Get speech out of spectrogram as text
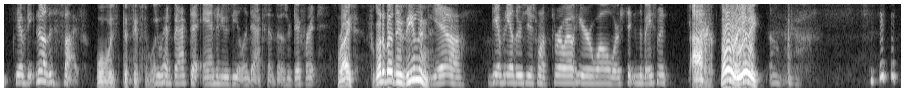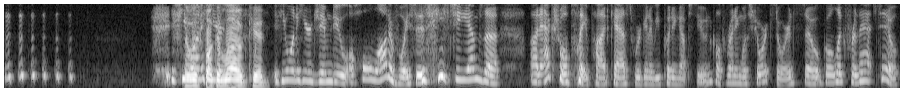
Do you have any? No, this is five. What was the fifth one? You head back to and a New Zealand accent. Those are different. Right. Forgot about New Zealand. Yeah. Do you have any others you just want to throw out here while we're sitting in the basement? Ah, not really. Oh my god. if you was want to fucking hear, loud, kid. if you want to hear Jim do a whole lot of voices, he GMs a an actual play podcast we're going to be putting up soon called Running with Short Swords. So go look for that too.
